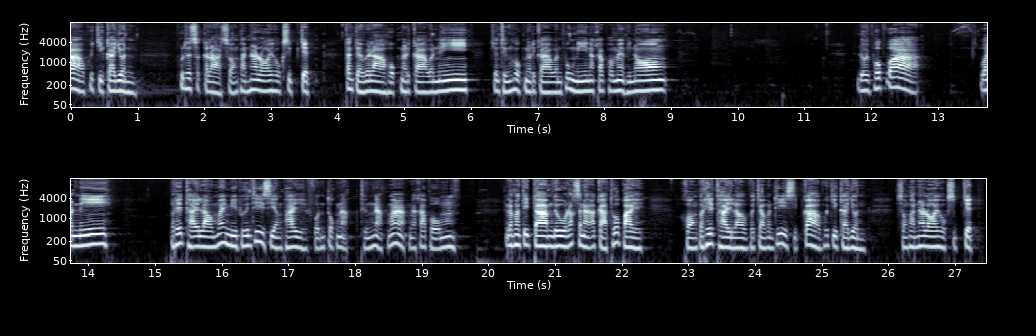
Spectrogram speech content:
19 พฤศจิกายน พุทธศักราช 2567 ตั้งแต่เวลา 6 นาฬิกาวันนี้ จนถึง 6 นาฬิกาวันพรุ่งนี้นะครับพ่อแม่พี่น้อง โดยพบว่าวันนี้ประเทศไทยเราไม่มีพื้นที่เสี่ยงภัยฝนตกหนักถึงหนักมากนะครับผม เรามาติดตามดูลักษณะอากาศทั่วไปของประเทศไทยเราประจำวันที่ 19 พฤศจิกายน 2567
